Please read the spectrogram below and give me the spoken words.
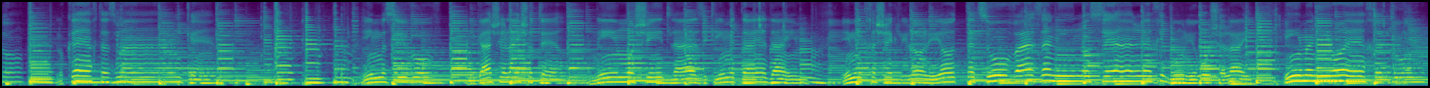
אותו, לוקח את הזמן, כן. אם בסיבוב ניגש אליי שוטר, אני מושיט לאזיקים את הידיים. אם מתחשק לי לא להיות עצוב, אז אני נוסע לכיוון ירושלים. אם אני רואה חתום,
